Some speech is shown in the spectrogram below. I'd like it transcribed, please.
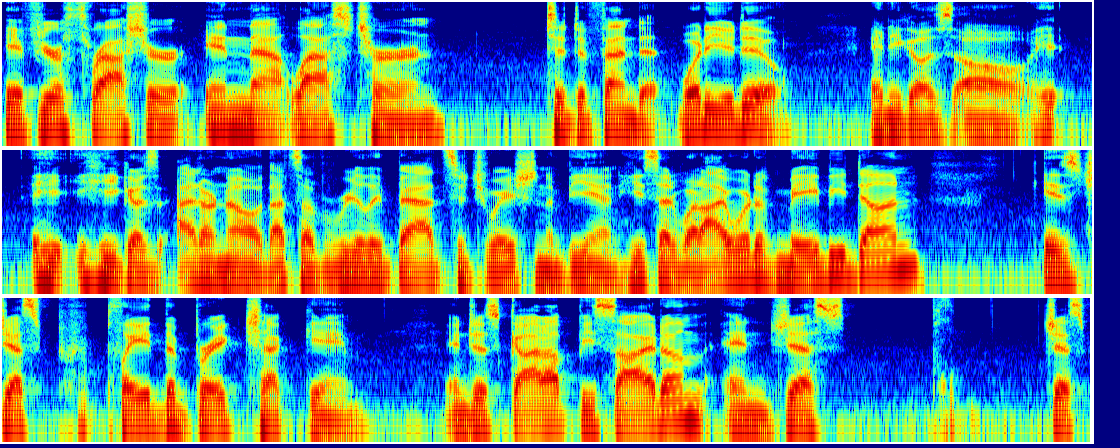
if you're Thrasher in that last turn to defend it? What do you do? And he goes, oh, he, he, he goes, I don't know. That's a really bad situation to be in. He said, what I would have maybe done is just p- played the brake check game and just got up beside him and just just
